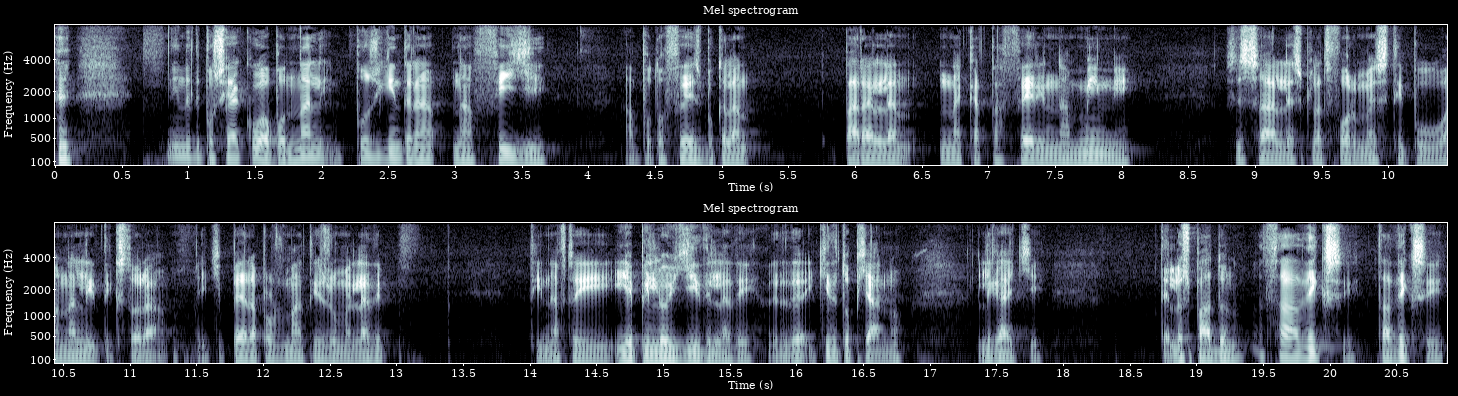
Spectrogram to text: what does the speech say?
είναι εντυπωσιακό. Από την άλλη, πώς γίνεται να, να φύγει από το Facebook, αλλά παράλληλα να καταφέρει να μείνει στις άλλες πλατφόρμες τύπου Analytics τώρα. Εκεί πέρα προβληματίζουμε, δηλαδή, τι είναι αυτή η επιλογή δηλαδή. Εκεί δεν το πιάνω λιγάκι. Τέλος πάντων, θα δείξει, θα δείξει.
